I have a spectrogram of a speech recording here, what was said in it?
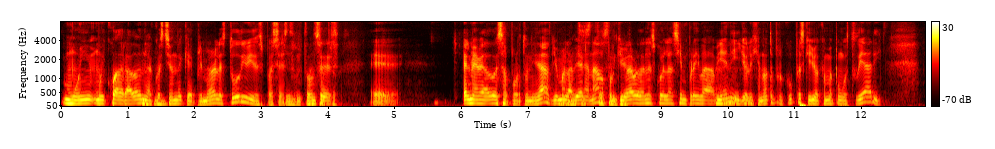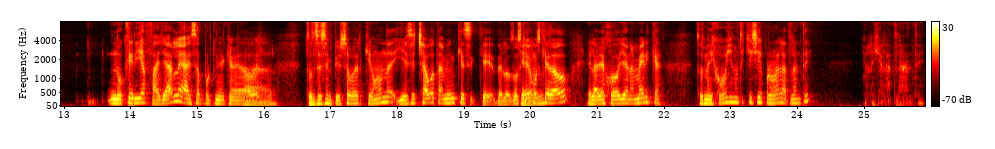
muy, muy cuadrado en la cuestión de que primero el estudio y después esto. Entonces, eh, él me había dado esa oportunidad, yo me la había ganado, porque yo la verdad en la escuela siempre iba bien y yo le dije, no te preocupes, que yo acá me pongo a estudiar y no quería fallarle a esa oportunidad que me había dado él. Entonces empiezo a ver qué onda y ese chavo también que, que de los dos que habíamos quedado, él había jugado ya en América. Entonces me dijo, oye, ¿no te quieres ir a probar al Atlante? Yo le dije, al Atlante.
